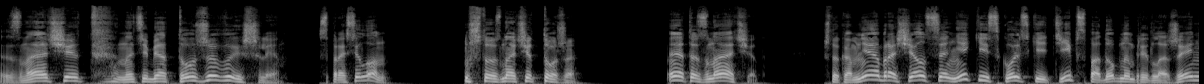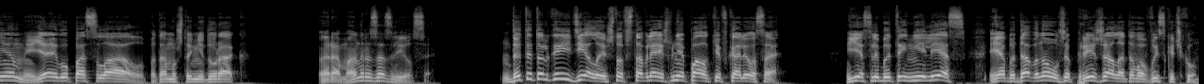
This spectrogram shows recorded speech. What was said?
«Значит, на тебя тоже вышли?» — спросил он. «Что значит «тоже»?» «Это значит, что ко мне обращался некий скользкий тип с подобным предложением, и я его послал, потому что не дурак». Роман разозлился. «Да ты только и делаешь, что вставляешь мне палки в колеса! Если бы ты не лез, я бы давно уже прижал этого выскочку!»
